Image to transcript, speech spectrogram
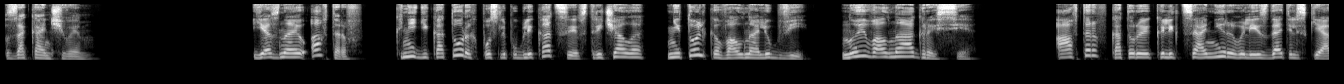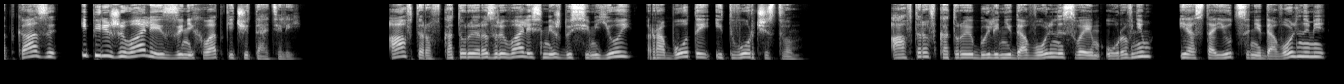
Заканчиваем. Я знаю авторов, книги которых после публикации встречала не только волна любви, но и волна агрессии. Авторов, которые коллекционировали издательские отказы и переживали из-за нехватки читателей. Авторов, которые разрывались между семьей, работой и творчеством. Авторов, которые были недовольны своим уровнем и остаются недовольными,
